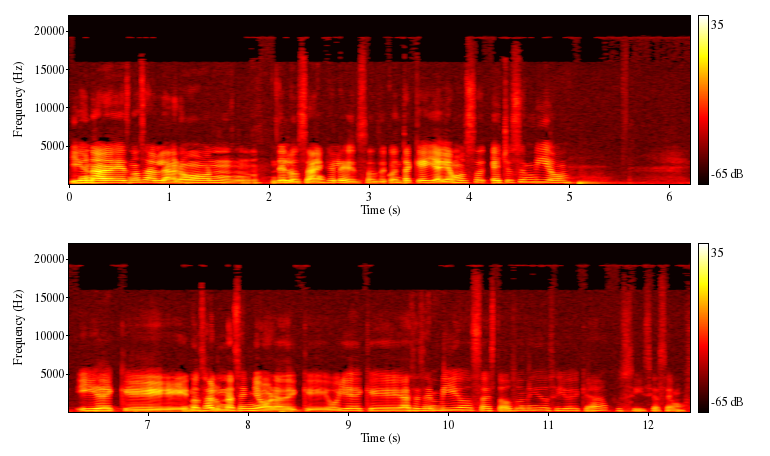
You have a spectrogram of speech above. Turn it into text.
Y una vez nos hablaron de Los Ángeles, haz de cuenta que ya habíamos hecho ese envío y de que nos habló una señora de que, oye, de que haces envíos a Estados Unidos y yo de que, ah, pues sí, sí hacemos.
